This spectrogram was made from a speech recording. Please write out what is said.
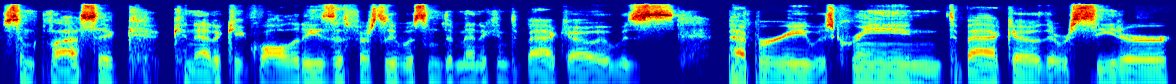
some classic Connecticut qualities, especially with some Dominican tobacco. It was peppery, it was cream, tobacco, there was cedar.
